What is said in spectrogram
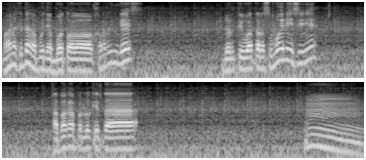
Mana kita nggak punya botol kering guys? Dirty water semua ini isinya. Apakah perlu kita Hmm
